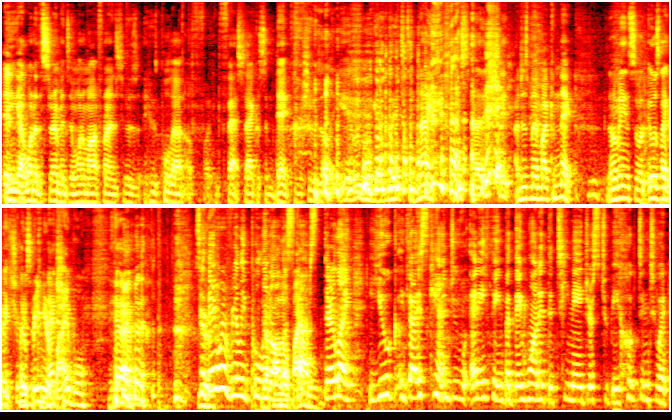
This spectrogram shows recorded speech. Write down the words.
being And- at one of the sermons and one of my friends who was he was pulled out a fucking fat sack of some dank from the shoes. Like, yeah, we're gonna get lit tonight. This shit. I just met my connect. You know what I mean? So it was like Make a sure to place of bring your. Bible. Yeah. So they were really pulling all the hollow stops. They're like, you guys can't do anything, but they wanted the teenagers to be hooked into it.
